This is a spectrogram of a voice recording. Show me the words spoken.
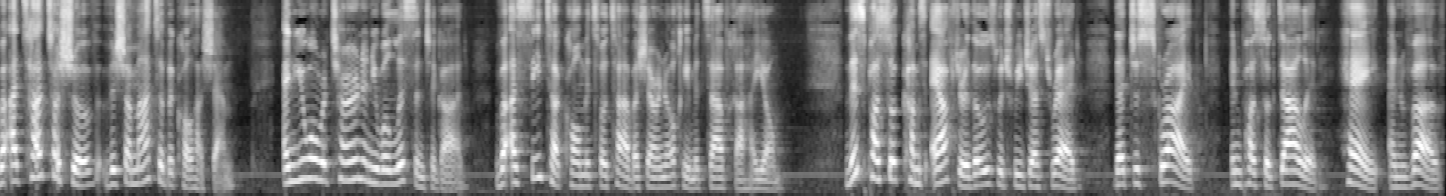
V'atat tashuv v'shamata b'kol Hashem. And you will return and you will listen to God. V'asita kol mitzvotav asher anochi mitzavcha hayom. This pasuk comes after those which we just read that describe in pasuk dalid, hey, and vav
